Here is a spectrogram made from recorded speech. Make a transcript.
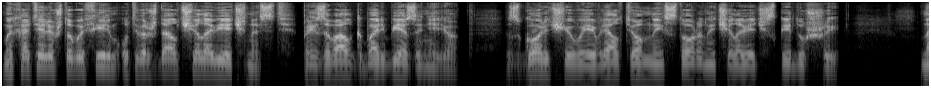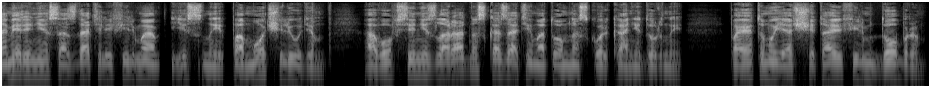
Мы хотели, чтобы фильм утверждал человечность, призывал к борьбе за нее, с горечью выявлял темные стороны человеческой души. Намерения создателей фильма ясны — помочь людям, а вовсе не злорадно сказать им о том, насколько они дурны. Поэтому я считаю фильм добрым.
